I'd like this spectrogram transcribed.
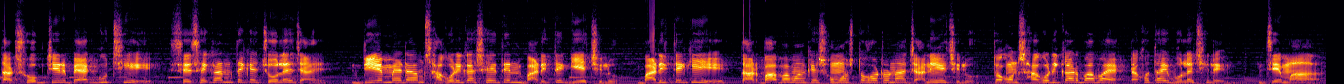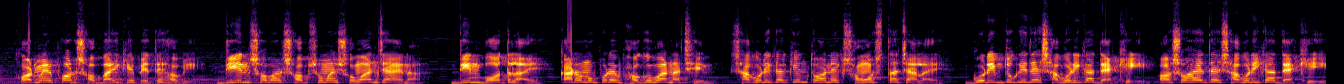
তার সবজির ব্যাগ গুছিয়ে সে সেখান থেকে চলে যায়। ডিএম ম্যাডাম সাগরিকা সেদিন বাড়িতে গিয়েছিল। বাড়িতে গিয়ে তার বাবা মাকে সমস্ত ঘটনা জানিয়েছিল। তখন সাগরিকার বাবা একটা কথাই বলেছিলেন যে, মা, কর্মের ফল সবাইকে পেতে হবে। দিন সবার সবসময় সমান যায় না। দিন বদলায়, কারণ উপরে ভগবান আছেন। সাগরিকা কিন্তু অনেক সংস্থা চালায়। গরিব দুঃখীদের সাগরিকা দেখে, অসহায়দের সাগরিকা দেখে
